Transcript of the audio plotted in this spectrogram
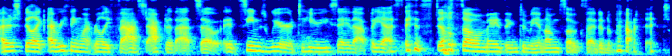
I just feel like everything went really fast after that. So it seems weird to hear you say that. But yes, it's still so amazing to me and I'm so excited about it.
